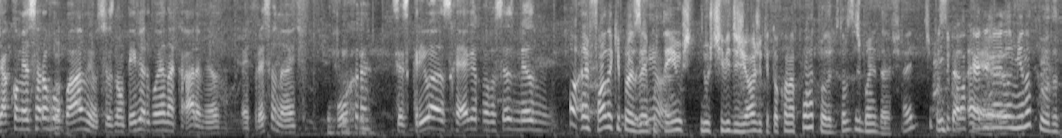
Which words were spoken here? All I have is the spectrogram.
Já começaram a roubar, meu. Vocês não têm vergonha na cara mesmo. É impressionante. Porra, vocês criam as regras pra vocês mesmos. É foda que, por Sim, exemplo, mano. tem o, o Steve de George que tocou na porra toda, de todas as bandas Death. Aí, tipo, se Então, colocar é, ele já eu- elimina tudo.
